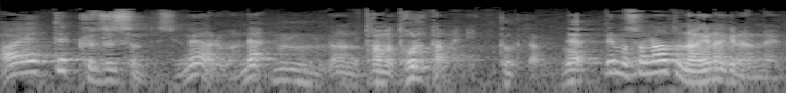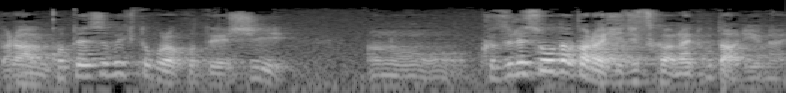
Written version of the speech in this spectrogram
ああえて崩すんですよねあれはね、あの球取るために。取るためにね。でもその後投げなきゃならないから、固定すべきところは固定しあの崩れそうだから肘使わないってことはありえないわ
